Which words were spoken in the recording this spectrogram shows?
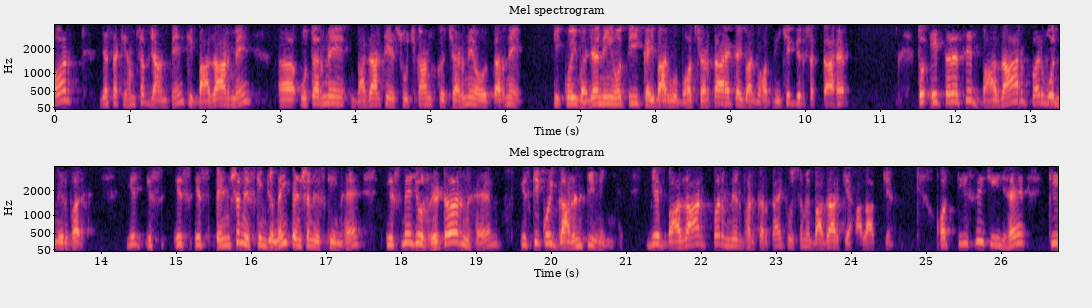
और जैसा कि हम सब जानते हैं कि बाज़ार में उतरने, बाज़ार के सूचकांक चढ़ने और उतरने की कोई वजह नहीं होती। कई बार वो बहुत चढ़ता है, कई बार बहुत नीचे गिर सकता है। तो एक तरह से बाज़ार पर वो निर्भर है। ये इस इस इस पेंशन स्कीम जो नई पेंशन स्कीम है, इसमें जो रिटर्न है, इसकी कोई गारंटी नहीं है। ये बाज़ार पर निर्भर करता है कि उस समय बाज़ार के हालात क्या है। और तीसरी चीज़ है कि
